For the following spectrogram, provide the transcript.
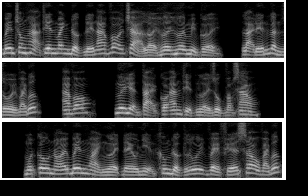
Bên trong hạ thiên manh được đến A võ trả lời hơi hơi mỉm cười, lại đến gần rồi vài bước, A võ, ngươi hiện tại có ăn thịt người dục vọng sao? Một câu nói bên ngoài người đều nhịn không được lui về phía sau vài bước,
